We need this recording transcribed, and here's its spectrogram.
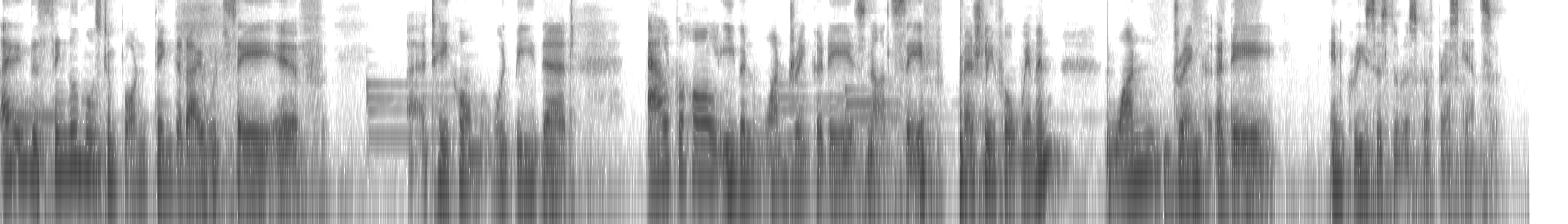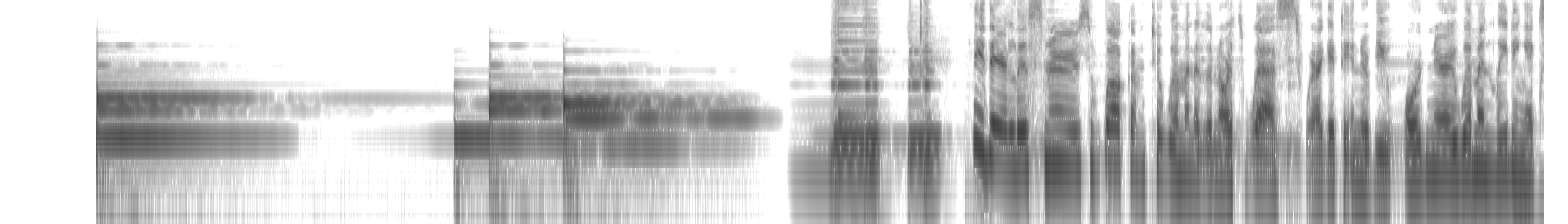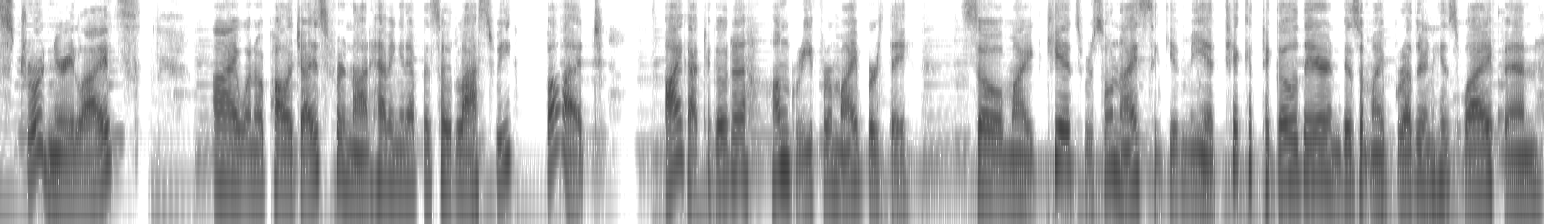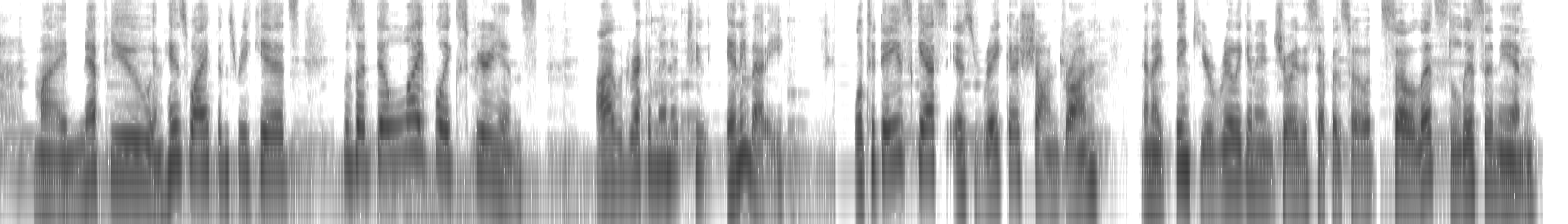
I think the single most important thing that I would say if a take home would be that alcohol, even one drink a day, is not safe, especially for women. One drink a day increases the risk of breast cancer. There, listeners. Welcome to Women of the Northwest, where I get to interview ordinary women leading extraordinary lives. I want to apologize for not having an episode last week, but I got to go to Hungary for my birthday. So my kids were so nice to give me a ticket to go there and visit my brother and his wife and my nephew and his wife and three kids. It was a delightful experience. I would recommend it to anybody. Well, today's guest is Reka Chandran, and I think you're really going to enjoy this episode. So let's listen in.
